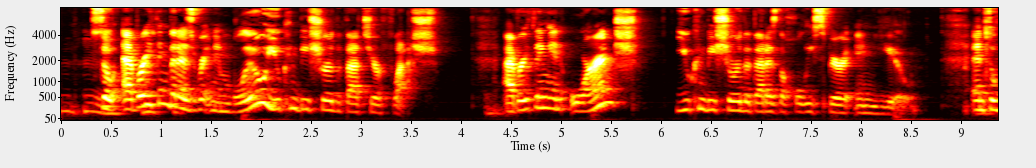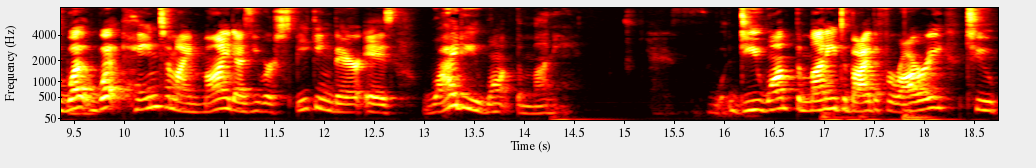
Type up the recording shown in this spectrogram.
Mm-hmm. So everything that mm-hmm. is written in blue, you can be sure that that's your flesh. Mm-hmm. Everything in orange, you can be sure that that is the Holy Spirit in you. And so what mm-hmm. what came to my mind as you were speaking there is why do you want the money? Do you want the money to buy the Ferrari to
